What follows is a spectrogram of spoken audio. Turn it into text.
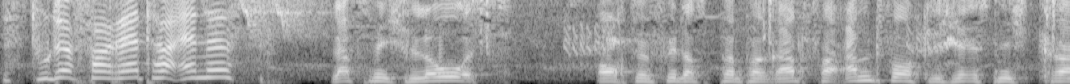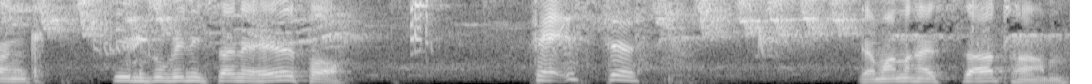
Bist du der Verräter, Ennis? Lass mich los! Auch der für das Präparat Verantwortliche ist nicht krank. Ebenso wenig seine Helfer. Wer ist es? Der Mann heißt Satan.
